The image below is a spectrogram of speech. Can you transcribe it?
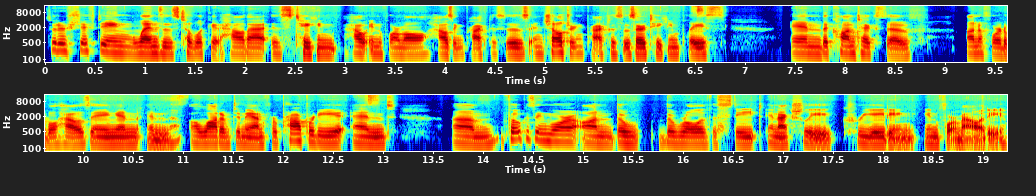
sort of shifting lenses to look at how that is taking, how informal housing practices and sheltering practices are taking place in the context of unaffordable housing and, and a lot of demand for property and um, focusing more on the, the role of the state in actually creating informality.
